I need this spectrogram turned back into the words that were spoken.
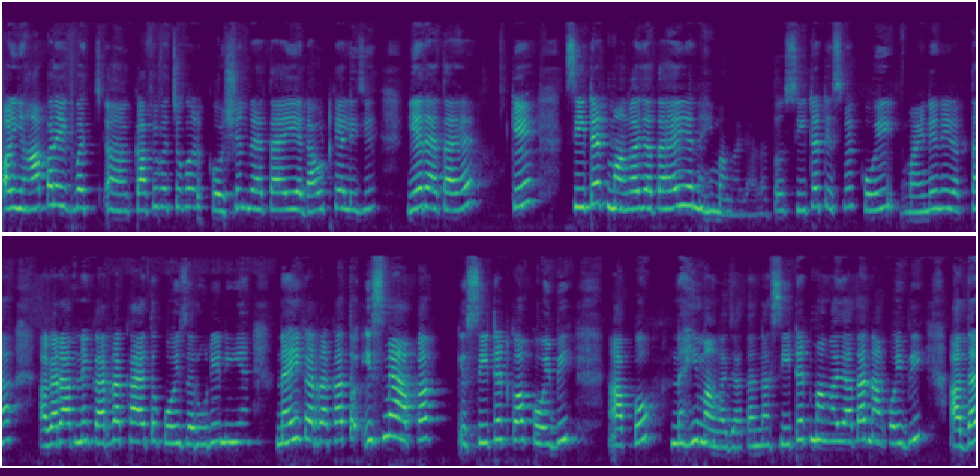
और यहाँ पर एक बच काफ़ी बच्चों को क्वेश्चन रहता है, या डाउट कह लीजिए। ये रहता है कि सीटेट मांगा जाता है या नहीं मांगा जाता। तो सीटेट इसमें कोई मायने नहीं रखता। अगर आपने कर रखा है तो कोई ज़रूरी नहीं है। नहीं कर रखा तो इसमें आपका सीटेट का कोई भी आपको नहीं मांगा जाता। ना सीटेट मांगा जाता, ना कोई भी अदर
